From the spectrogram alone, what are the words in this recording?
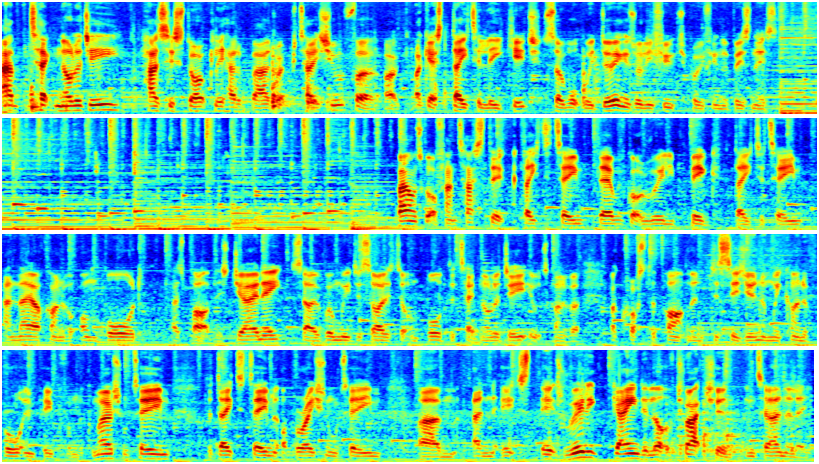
ad technology has historically had a bad reputation for, I guess, data leakage. So what we're doing is really future-proofing the business. Bauer's got a fantastic data team there. We've got a really big data team and they are kind of on board as part of this journey. So when we decided to onboard the technology, it was kind of a, a cross-department decision and we kind of brought in people from the commercial team, the data team, the operational team, um, and it's, it's really gained a lot of traction internally.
